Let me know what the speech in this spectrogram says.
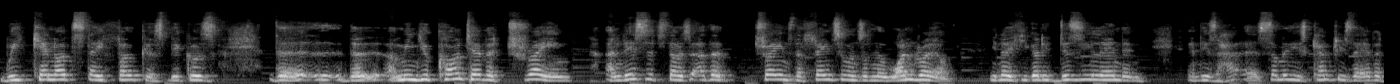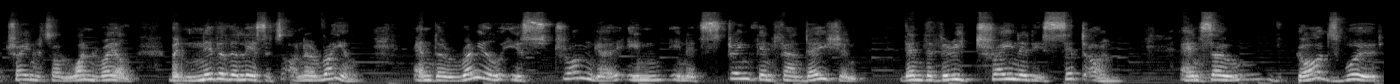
we cannot stay focused because the the I mean you can't have a train unless it's those other trains, the fancy ones on the one rail. You know, if you go to Disneyland and and there's uh, some of these countries, they have a train that's on one rail, but nevertheless it's on a rail, and the rail is stronger in in its strength and foundation than the very train it is set on. And so God's word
